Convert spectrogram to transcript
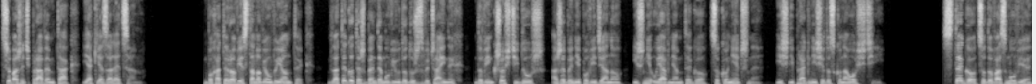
trzeba żyć prawem tak, jak ja zalecam. Bohaterowie stanowią wyjątek, dlatego też będę mówił do dusz zwyczajnych, do większości dusz, ażeby nie powiedziano, iż nie ujawniam tego, co konieczne, jeśli pragnie się doskonałości. Z tego, co do was mówię,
